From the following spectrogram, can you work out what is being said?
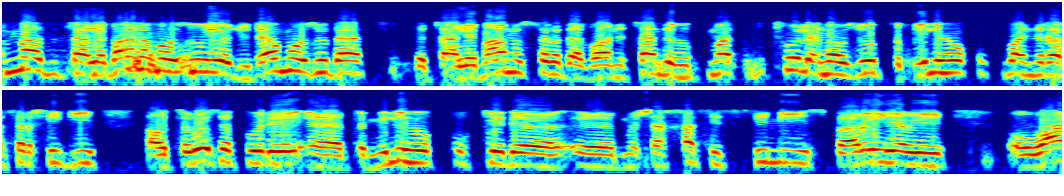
اما د طالبانو موضوع یو جدا موضوع ده د طالبانو سره د افغانستان د حکومت ټول موضوع په ملي حقوق باندې را سرخيږي او تر اوسه پورې په ملي حقوق کې د مشخص سیمې سپارل یو وا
